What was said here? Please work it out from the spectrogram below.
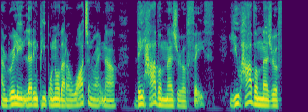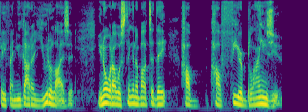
and really letting people know that are watching right now, they have a measure of faith. You have a measure of faith and you got to utilize it. You know what I was thinking about today? How how fear blinds you.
